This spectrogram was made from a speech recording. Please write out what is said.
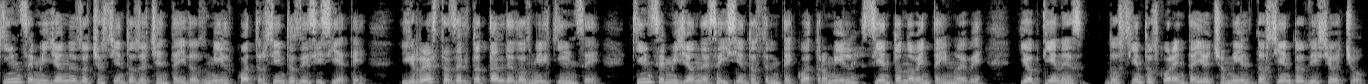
15.882.417, y restas del total de 2015, 15.634.199, y obtienes 248.218.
